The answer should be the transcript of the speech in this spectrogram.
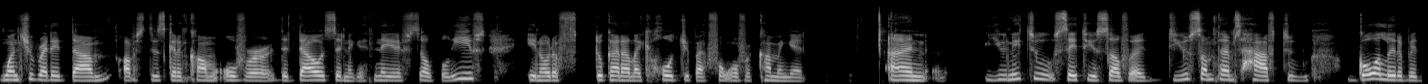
once you write it down obviously it's going to come over the doubts the neg- negative self-beliefs in order f- to kind of like hold you back from overcoming it. And you need to say to yourself uh, do you sometimes have to go a little bit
